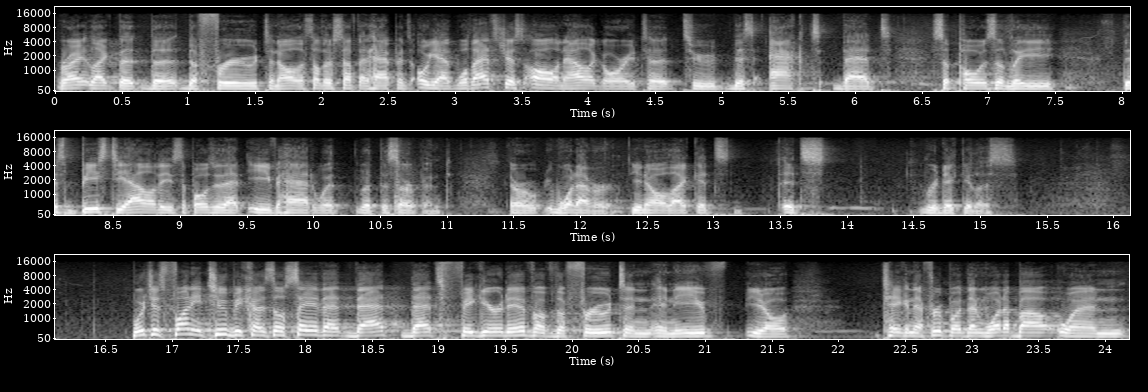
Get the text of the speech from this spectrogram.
right? Like the, the, the fruit and all this other stuff that happens. Oh yeah, well that's just all an allegory to, to this act that supposedly, this bestiality supposedly that Eve had with, with the serpent or whatever. You know, like it's, it's ridiculous. Which is funny too because they'll say that, that that's figurative of the fruit and, and Eve, you know, taking that fruit. But then what about when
